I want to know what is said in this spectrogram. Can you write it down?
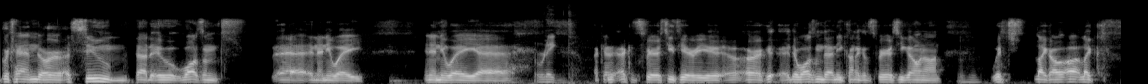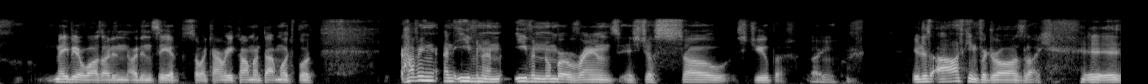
pretend or assume that it wasn't uh, in any way, in any way, uh, rigged. a, a conspiracy theory or, or there wasn't any kind of conspiracy going on, Mhm. which like I, I like maybe it was. I didn't I didn't see it, so I can't really comment that much. But having an even an even number of rounds is just so stupid. Like Mhm. you're just asking for draws. Like eh,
